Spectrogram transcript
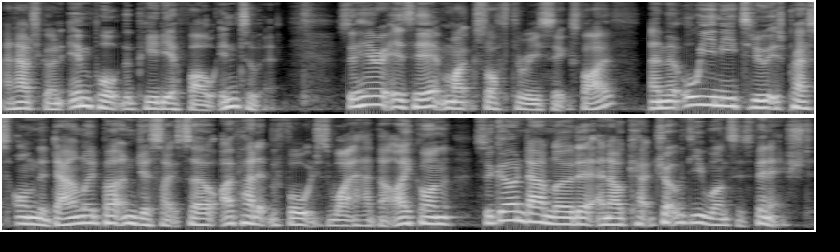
and how to go and import the PDF file into it. So here it is here, Microsoft 365. And then all you need to do is press on the download button just like so. I've had it before, which is why I had that icon. So go and download it and I'll catch up with you once it's finished.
